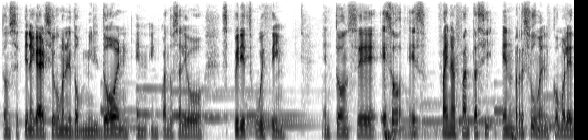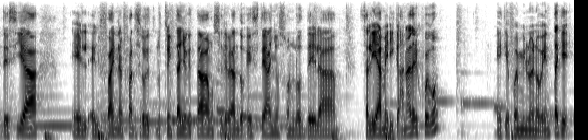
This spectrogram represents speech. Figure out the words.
Entonces tiene que haber sido como en el 2002, en, cuando salió Spirit Within. Entonces, eso es Final Fantasy en resumen. Como les decía, el, Final Fantasy, los 30 años que estábamos celebrando este año son los de la salida americana del juego, eh, que fue en 1990, que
